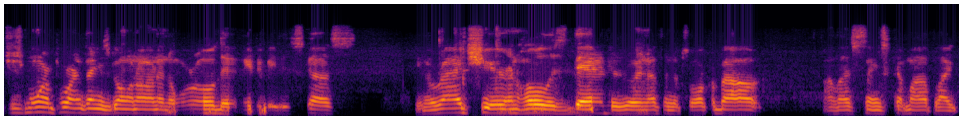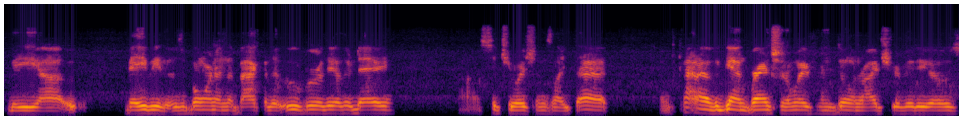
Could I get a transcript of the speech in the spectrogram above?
just more important things going on in the world that need to be discussed. You know, rideshare and whole is dead. There's really nothing to talk about unless things come up like the uh, baby that was born in the back of the Uber the other day, uh, situations like that. I'm kind of, again, branching away from doing rideshare videos.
